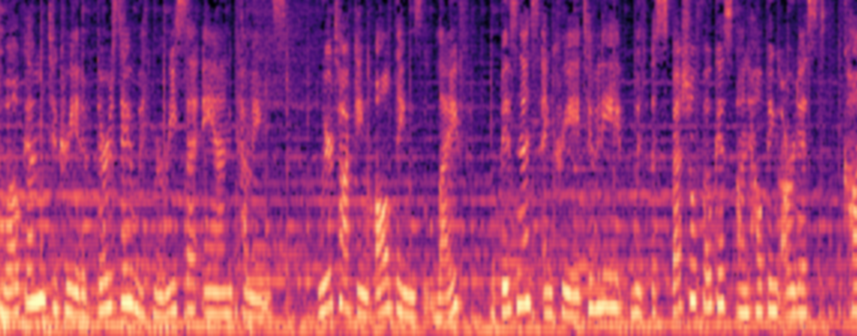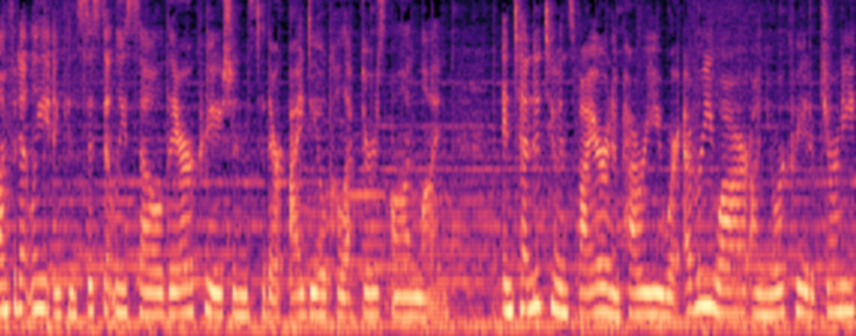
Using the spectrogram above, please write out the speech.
Welcome to Creative Thursday with Marisa Anne Cummings. We're talking all things life, business, and creativity with a special focus on helping artists confidently and consistently sell their creations to their ideal collectors online. Intended to inspire and empower you wherever you are on your creative journey,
